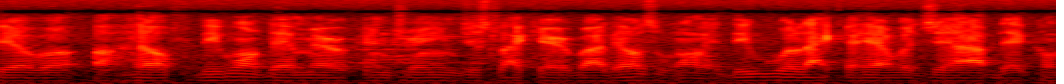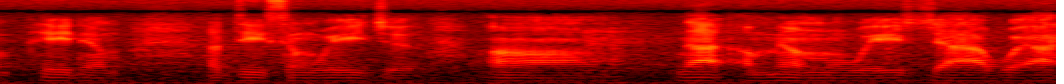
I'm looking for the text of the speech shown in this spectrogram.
live a, a health. They want the American dream just like everybody else wanted. They would like to have a job that can pay them a decent wage, um, not a minimum wage job where I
